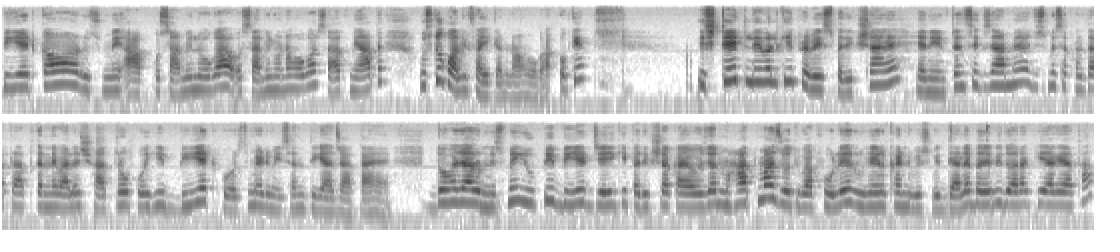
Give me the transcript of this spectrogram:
बीएड का और उसमें आपको शामिल होगा और शामिल होना होगा और साथ में आप उसको क्वालिफाई करना होगा ओके स्टेट लेवल की प्रवेश परीक्षा है, यानी एंट्रेंस एग्ज़ाम है, जिसमें सफलता प्राप्त करने वाले छात्रों को ही बीएड कोर्स में एडमिशन दिया जाता है। 2019 में यूपी बीएड जेई की परीक्षा का आयोजन महात्मा ज्योतिबा फूले रुहेलखंड विश्वविद्यालय बरेली द्वारा किया गया था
